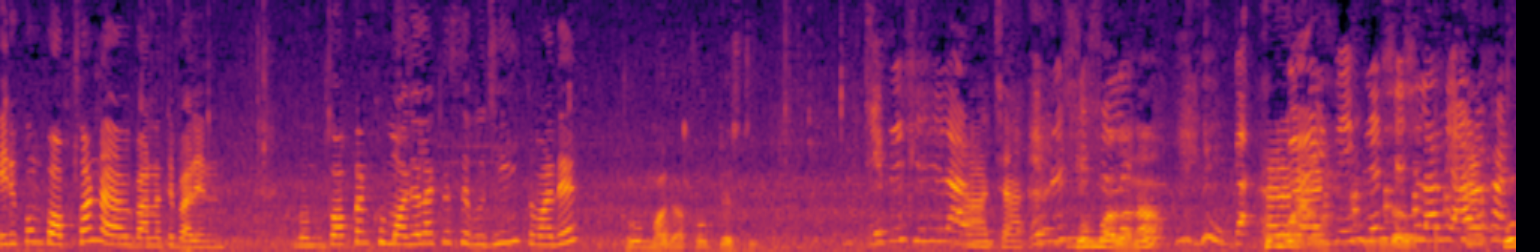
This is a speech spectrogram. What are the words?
এইরকম পপকর্ন বানাতে পারেন। পপকর্ন খুব মজা লাগতেছে বুঝি তোমাদের? খুব মজা খুব টেস্টি এপ্রিল শেষ হলে আমি আচ্ছা। খুব মজা না? হ্যালো খুব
